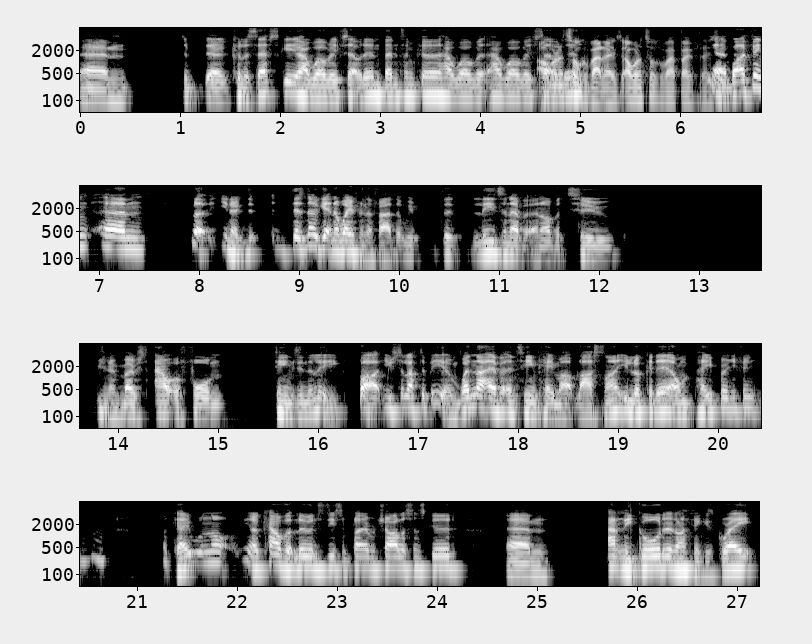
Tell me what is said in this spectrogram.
um, the, uh, Kulusevski, how well they've settled in, Bentancur, how well how well they've I want to in. talk about those. I want to talk about both of those. Yeah, but I think um, look, you know, th- there's no getting away from the fact that we've the Leeds and Everton are the two, you know, most out of form teams in the league. But you still have to beat them. When that Everton team came up last night, you look at it on paper and you think, hmm, okay, well, not you know, Calvert Lewin's a decent player, Richarlison's good. Um, Anthony Gordon, I think, is great.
